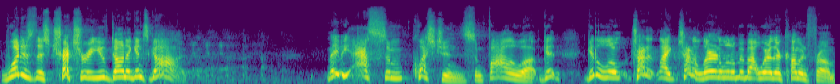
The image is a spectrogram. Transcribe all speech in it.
What is this treachery you've done against God? Maybe ask some questions, some follow up. Get, get a little, try to like, try to learn a little bit about where they're coming from.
